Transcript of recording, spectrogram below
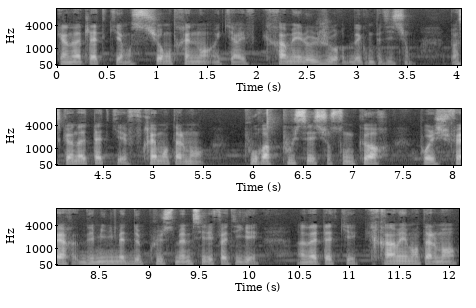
qu'un athlète qui est en surentraînement et qui arrive cramé le jour des compétitions. Parce qu'un athlète qui est frais mentalement pourra pousser sur son corps pour aller faire des millimètres de plus même s'il est fatigué. Un athlète qui est cramé mentalement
